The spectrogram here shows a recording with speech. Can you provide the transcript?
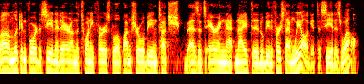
Well, I'm looking forward to seeing it air on the 21st. Well, I'm sure we'll be in touch as it's airing that night. It'll be the first time we all get to see it as well.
